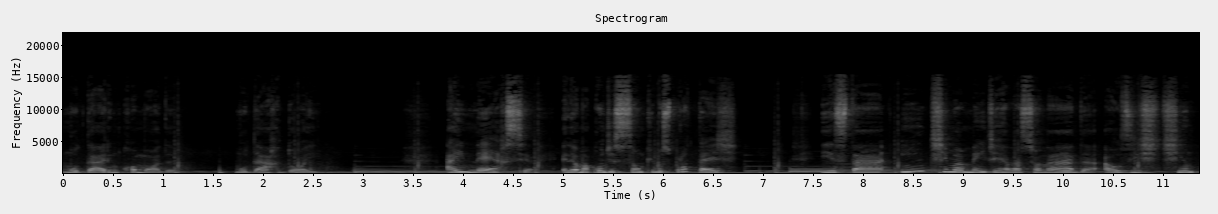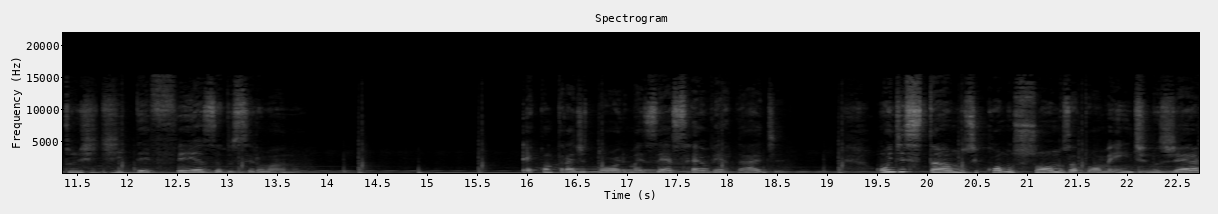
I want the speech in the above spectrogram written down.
mudar incomoda, mudar dói. A inércia ela é uma condição que nos protege e está intimamente relacionada aos instintos de defesa do ser humano. É contraditório, mas essa é a verdade. Onde estamos e como somos atualmente nos gera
